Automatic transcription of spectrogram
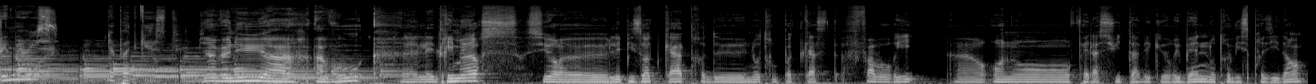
jusqu'au Bienvenue à, vous, euh, les Dreamers, sur euh, l'épisode 4 de notre podcast favori. Euh, on en fait la suite avec Ruben, notre vice-président,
